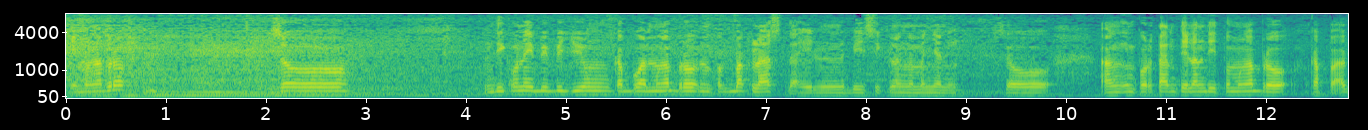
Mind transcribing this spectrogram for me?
Okay mga bro. So, hindi ko na ibibidyo yung kabuuan mga bro ng pagbaklas dahil basic lang naman yan eh. So, ang importante lang dito mga bro, kapag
